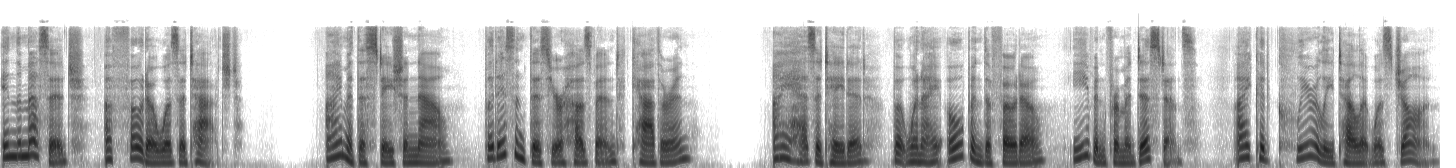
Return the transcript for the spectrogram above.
In the message, a photo was attached. I'm at the station now, but isn't this your husband, Catherine? I hesitated, but when I opened the photo, even from a distance, I could clearly tell it was John.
